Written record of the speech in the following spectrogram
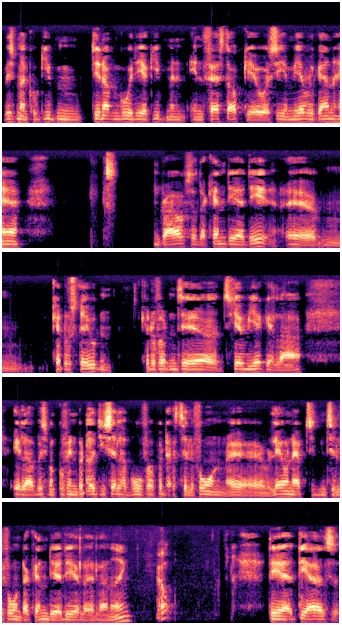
hvis man kunne give dem, det er nok en god idé at give dem en, en fast opgave og sige, at jeg vil gerne have en browser, der kan det og det, øh, kan du skrive den, kan du få den til at, til at virke, eller, eller hvis man kunne finde på noget, de selv har brug for på deres telefon, øh, lave en app til din telefon, der kan det og det, eller eller andet, ikke? Jo. Det er, det er altså,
